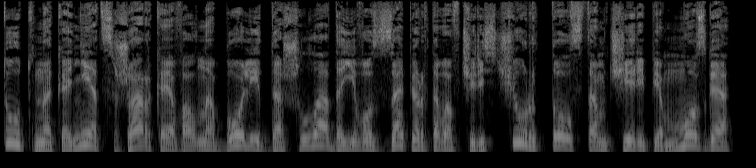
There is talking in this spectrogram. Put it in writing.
тут, наконец, жаркая волна боли дошла до его запертого в чересчур толстом черепе мозга,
